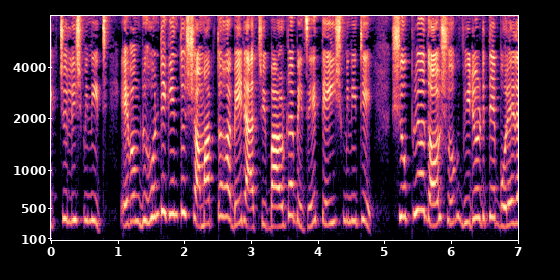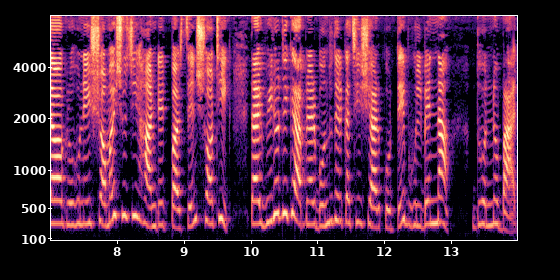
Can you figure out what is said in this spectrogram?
একচল্লিশ মিনিট। এবং গ্রহণটি কিন্তু সমাপ্ত হবে রাত্রি বারোটা বেজে তেইশ মিনিটে। সুপ্রিয় দর্শক, ভিডিওটিতে বলে দেওয়া গ্রহণের সময়সূচি হান্ড্রেড পার্সেন্ট সঠিক। তাই ভিডিওটিকে আপনার বন্ধুদের কাছে শেয়ার করতে ভুলবেন না। ধন্যবাদ।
